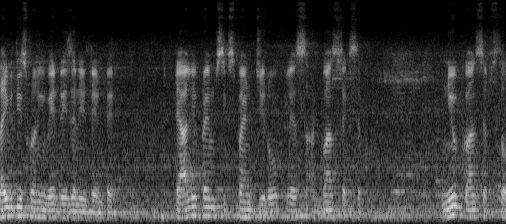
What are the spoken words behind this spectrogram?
live తీసుకోవడానికి మెయిన్ రీజన్ ఏంటంటే Tally Prime six point zero plus advanced except new కాన్సెప్ట్స్తో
